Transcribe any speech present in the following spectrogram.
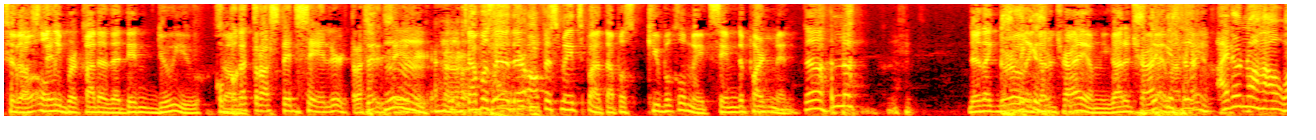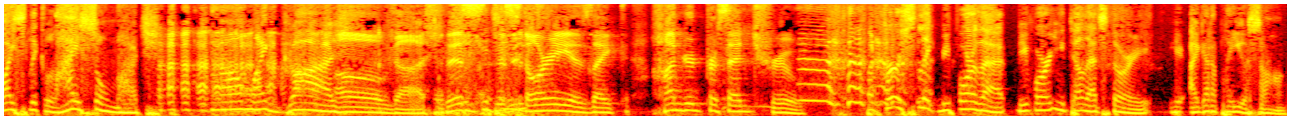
to the Trusted. only Barkada that didn't do you. So. Kumbaga trusted sailor. Trusted sailor. tapos uh, they're office mates pa, tapos cubicle mates, same department. Uh, hala. They're like, girl, you gotta try him. You gotta try him. them. is I don't know how why Slick lies so much. oh my gosh! Oh gosh, this this story is like hundred percent true. But first, Slick, before that, before you tell that story, I gotta play you a song.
